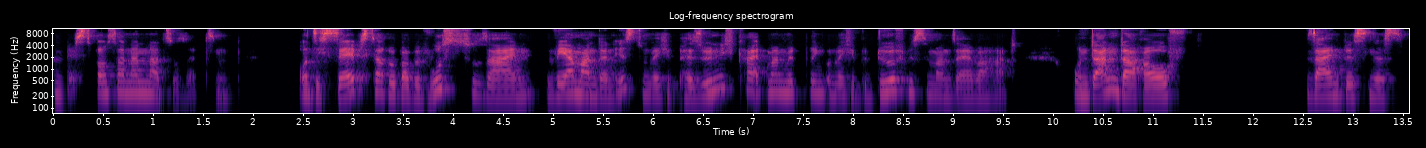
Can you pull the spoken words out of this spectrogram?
selbst auseinanderzusetzen und sich selbst darüber bewusst zu sein, wer man denn ist und welche Persönlichkeit man mitbringt und welche Bedürfnisse man selber hat. Und dann darauf sein Business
